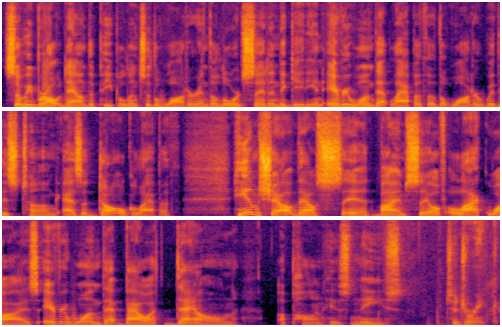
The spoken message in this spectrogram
So he brought down the people into the water, and the Lord said unto Gideon, Every one that lappeth of the water with his tongue, as a dog lappeth, him shalt thou set by himself. Likewise, every one that boweth down upon his knees to drink.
